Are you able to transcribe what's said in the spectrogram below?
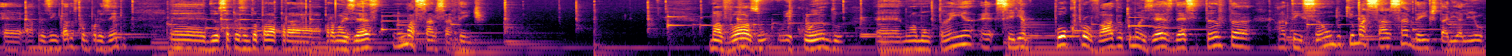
é, apresentadas, como por exemplo, é, Deus se apresentou para Moisés numa sarça ardente uma voz um, ecoando é, numa montanha, é, seria pouco provável que Moisés desse tanta atenção do que uma sarça ardente. Estaria ali o,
